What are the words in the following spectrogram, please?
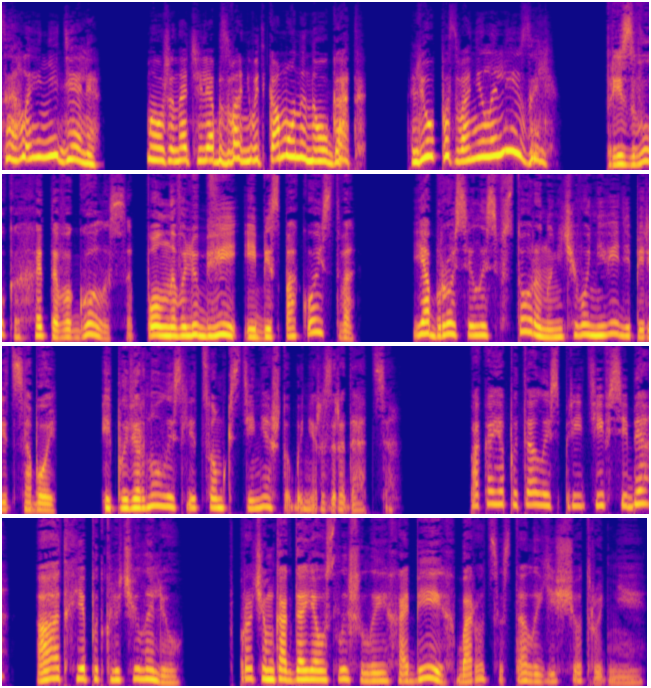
Целая неделя! Мы уже начали обзванивать коммуны наугад. Лю позвонила Лизель!» При звуках этого голоса, полного любви и беспокойства, я бросилась в сторону, ничего не видя перед собой, и повернулась лицом к стене, чтобы не разрыдаться. Пока я пыталась прийти в себя, Аатхья подключила Лю. Впрочем, когда я услышала их обеих, бороться стало еще труднее.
